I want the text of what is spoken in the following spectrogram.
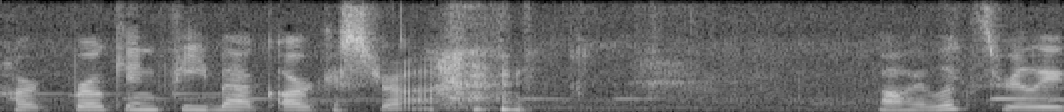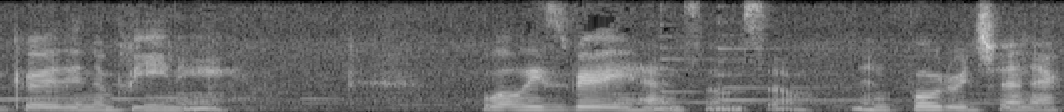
Heartbroken Feedback Orchestra. Oh, he looks really good in a beanie. Well, he's very handsome, so, and photogenic.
